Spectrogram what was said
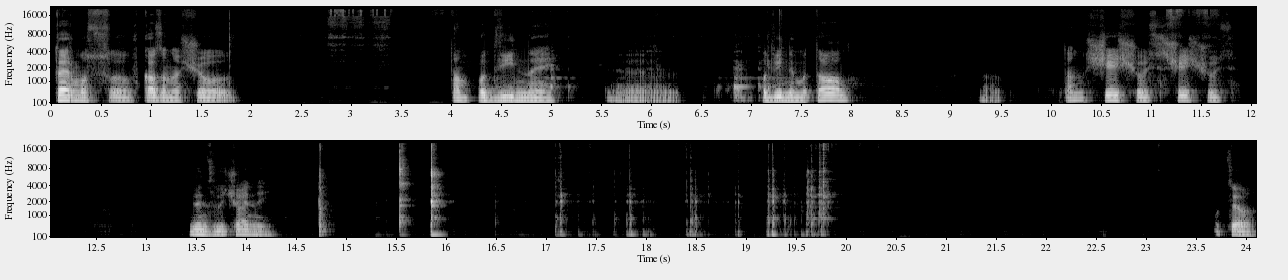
Термос е, вказано, що там подвійний, е, подвійний метал, е, там ще щось, ще щось. Він звичайний. Оце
